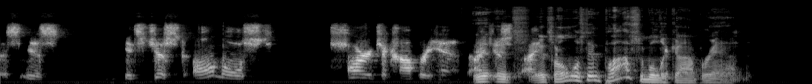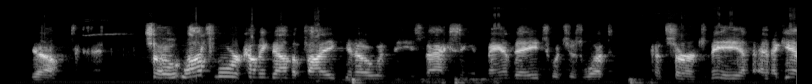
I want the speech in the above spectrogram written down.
this is it's just almost hard to comprehend i It- just it's I, it's almost impossible to comprehend. yeah. So lots more coming down the pike, you know, with these vaccine mandates, which is what concerns me. And, and again,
